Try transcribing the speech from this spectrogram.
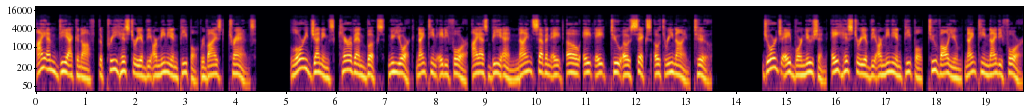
I. M. Diakonoff, The Pre-History of the Armenian People revised, trans. Laurie Jennings, Caravan Books, New York 1984, ISBN 978-0-88206-039-2. George A. Bournoutian, A History of the Armenian People, 2 volume 1994.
